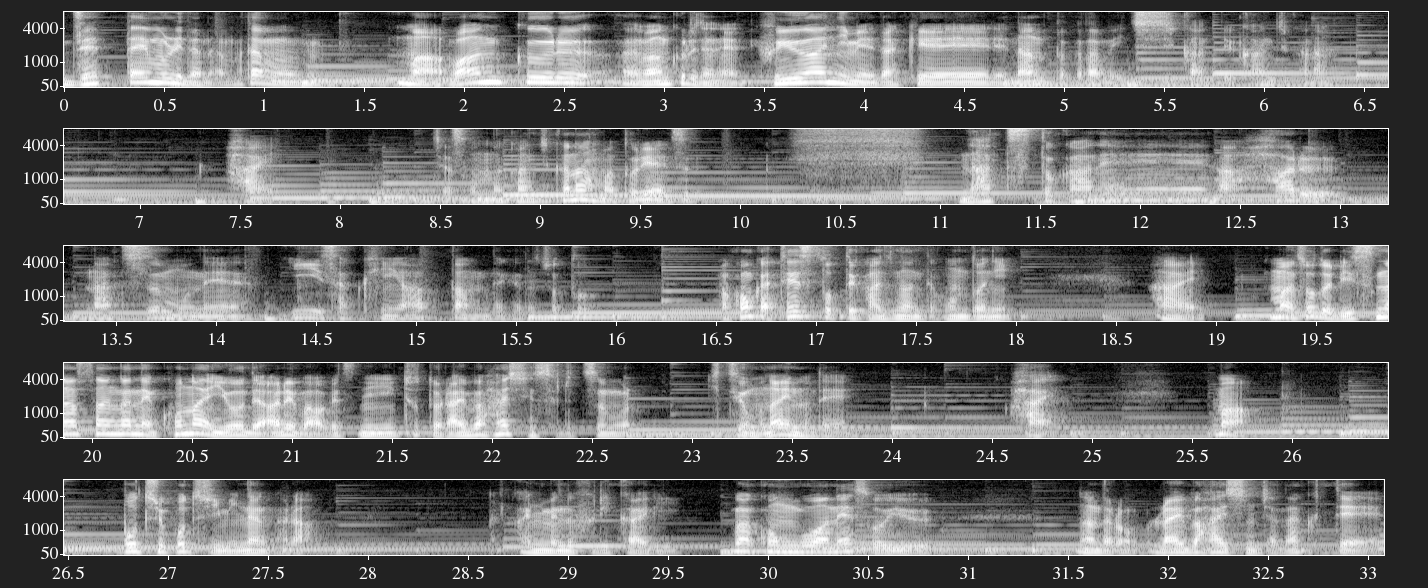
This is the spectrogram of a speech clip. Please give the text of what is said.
絶対無理だな。多分、まあ、ワンクール、ワンクールじゃない、冬アニメだけでなんとか多分1時間っていう感じかな。はい。じゃあそんな感じかな。まあ、とりあえず。夏とかね、あ、春、夏もね、いい作品あったんだけど、ちょっと、まあ、今回テストって感じなんで、本当に。はい。まあちょっとリスナーさんがね、来ないようであれば別にちょっとライブ配信するつも必要もないので、はい。まあ、ぼちぼち見ながら、アニメの振り返り。まあ今後はね、そういう、なんだろう、ライブ配信じゃなくて、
